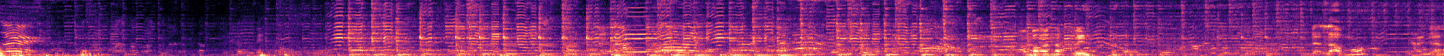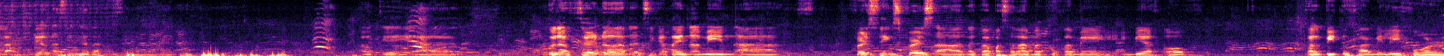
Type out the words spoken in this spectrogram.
Sir. Ang mga eh. Diyan mo? Lang. Diyan na singgara. Okay, uh, good afternoon at sikatay namin. Uh, first things first, uh, nagpapasalamat po kami in behalf of Calpito family for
